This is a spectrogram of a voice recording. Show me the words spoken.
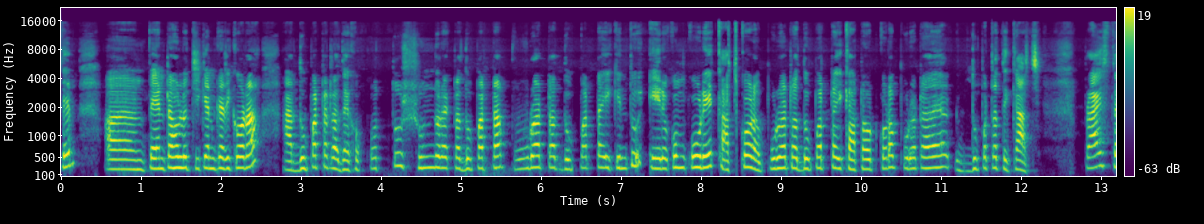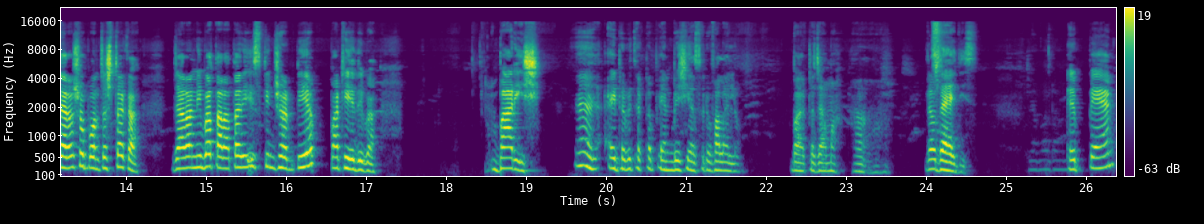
সেম প্যান্টটা হলো চিকেন কারি করা, আর দুপাট্টাটা দেখো কত সুন্দর একটা দুপাট্টা, পুরাটা দুপাট্টাই কিন্তু এরকম করে কাজ করা, পুরাটা দুপাট্টাই কাট আউট করা, পুরাটা দুপাট্টাতে কাজ। প্রাইস তেরোশো পঞ্চাশ টাকা। যারা নিবা তাড়াতাড়ি স্ক্রিনশট দিয়ে পাঠিয়ে দিবা। বারিশ। হ্যাঁ এইটার ভিতরে একটা প্যান্ট বেশি আছে, ওটা ফালাইলো। বা একটা জামা হ্যাঁ হ্যাঁ হ্যাঁ এটাও দেখাই দিস। এর প্যান্ট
